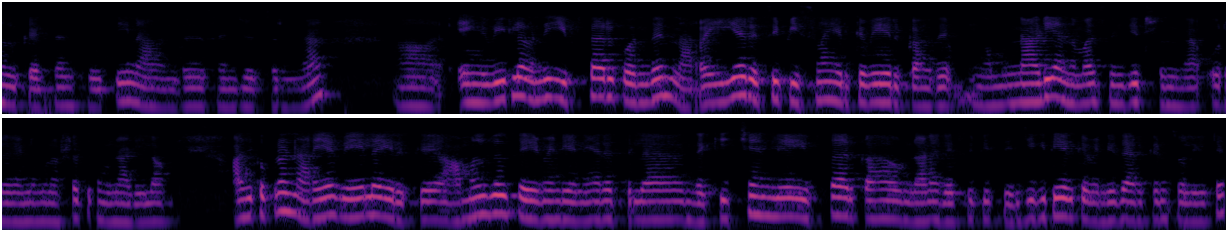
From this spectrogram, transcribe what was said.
மில்க் எசன்ஸ் ஊற்றி நான் வந்து செஞ்சு வச்சுருந்தேன். எங்கள் வீட்டில் வந்து இஃப்தாருக்கு வந்து நிறைய ரெசிபீஸ்லாம் இருக்கவே இருக்காது. நான் முன்னாடி அந்த மாதிரி செஞ்சிட்ருந்தேன் ஒரு ரெண்டு மூணு வருஷத்துக்கு முன்னாடிலாம். அதுக்கப்புறம் நிறைய வேலை இருக்குது அமல்கள் செய்ய வேண்டிய நேரத்தில் இந்த கிச்சன்லேயே இஃப்தாருக்காக உண்டான ரெசிபி செஞ்சுக்கிட்டே இருக்க வேண்டியதாக இருக்குன்னு சொல்லிட்டு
